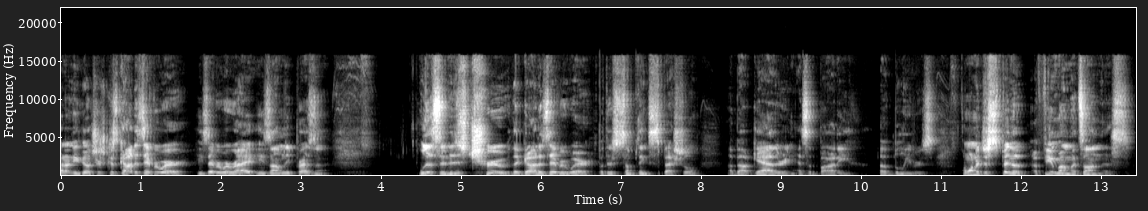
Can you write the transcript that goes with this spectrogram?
I don't need to go to church because God is everywhere. He's everywhere, right? He's omnipresent. Listen, it is true that God is everywhere, but there's something special about gathering as a body of believers. I want to just spend a, a few moments on this.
